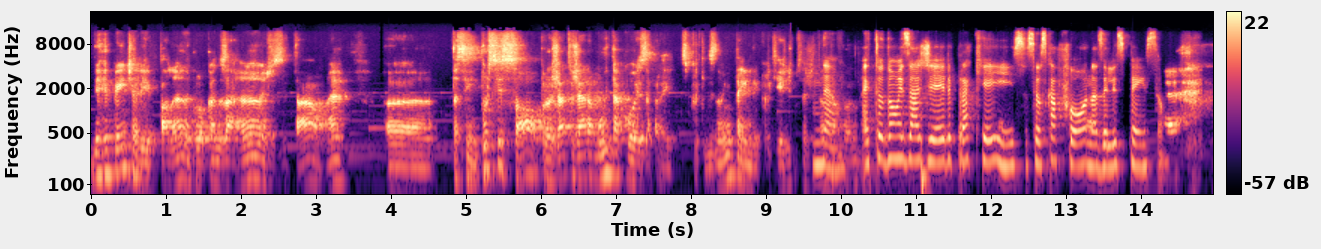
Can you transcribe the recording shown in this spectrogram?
De repente, ali falando, colocando os arranjos e tal, né? Uh, assim, por si só, o projeto já era muita coisa para eles, porque eles não entendem, porque a gente precisa de tanta não, forma. É tudo um exagero, para que isso? Seus cafonas, eles pensam. É.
